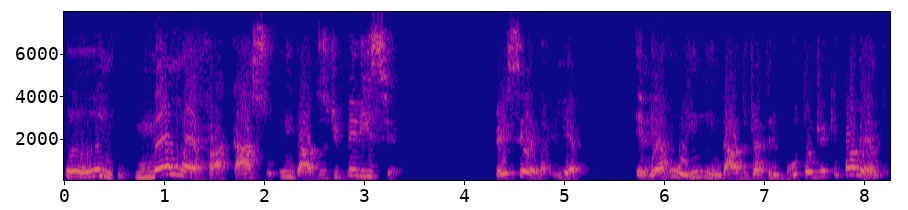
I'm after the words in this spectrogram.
O 1 não é fracasso em dados de perícia. Perceba, ele é, ele é ruim em dado de atributo ou de equipamento,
